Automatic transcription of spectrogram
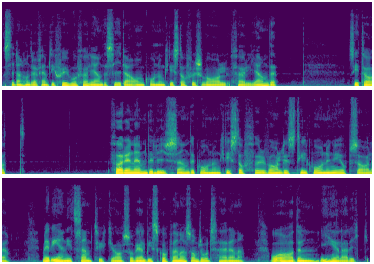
sidan 157 och följande sida om konung Kristoffers val följande. Citat. Förenämnde lysande konung Kristoffer valdes till konung i Uppsala med enigt samtycke av såväl biskoparna som rådsherrarna och adeln i hela riket.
